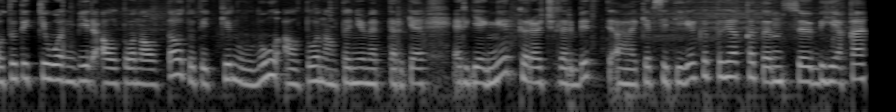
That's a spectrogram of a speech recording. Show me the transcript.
32 11 616 32 00 616 нөмертерге эргеңет көрөчүлөр бит кепсетиге кыттыга кытын сөбияка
